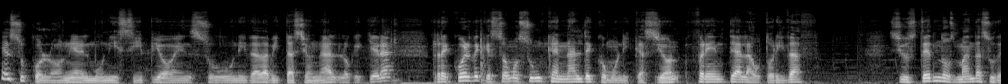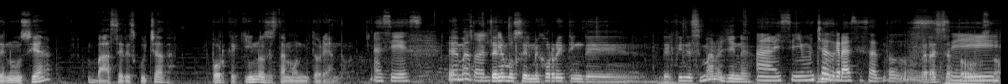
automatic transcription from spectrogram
en su colonia, en el municipio, en su unidad habitacional, lo que quiera. Recuerde que somos un canal de comunicación frente a la autoridad. Si usted nos manda su denuncia, va a ser escuchada, porque aquí nos están monitoreando. Así es. Y además, el tenemos el mejor rating de- del fin de semana, Gina. Ay, sí, muchas ¿no? gracias a todos. Gracias a todos, ¿no?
